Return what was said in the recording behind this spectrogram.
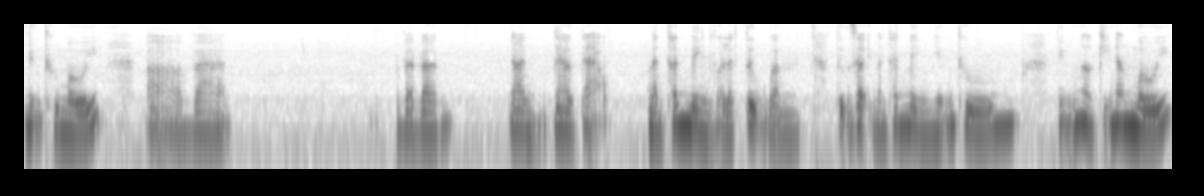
những thứ mới. Uh, và và và đào, đào tạo bản thân mình gọi là tự um, tự dạy bản thân mình những thứ những uh, kỹ năng mới.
